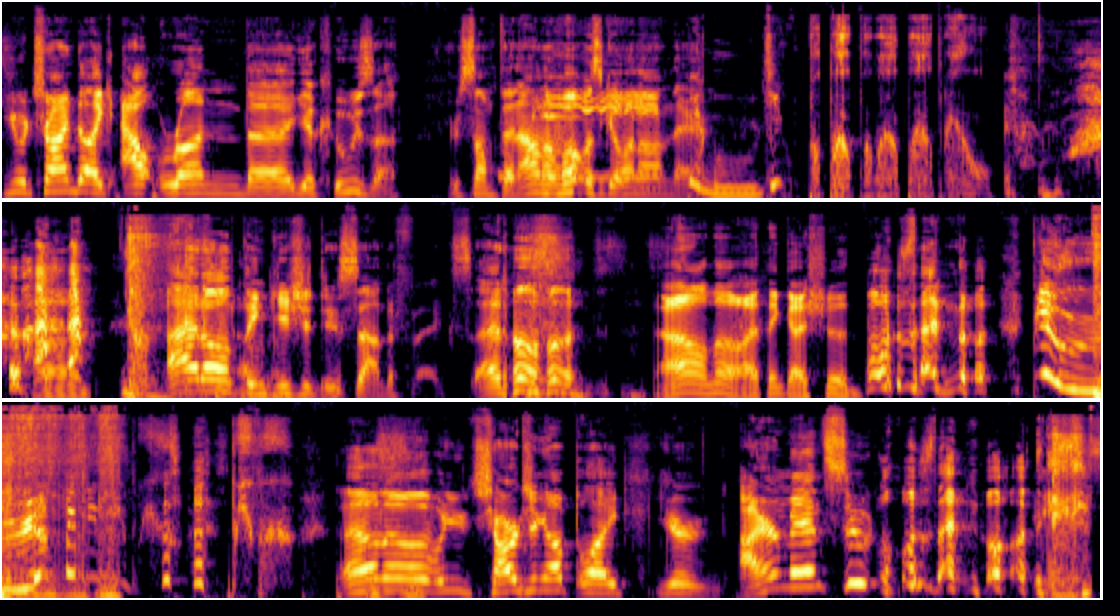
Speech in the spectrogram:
You were trying to like outrun the Yakuza or something. I don't know what was going on there. Um, I don't think you should do sound effects. I don't. I don't know. I think I should. What was that? No- Pew! I don't know. Were you charging up like your Iron Man suit? What was that noise?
